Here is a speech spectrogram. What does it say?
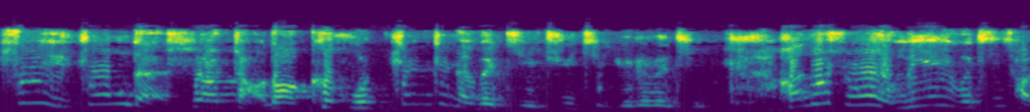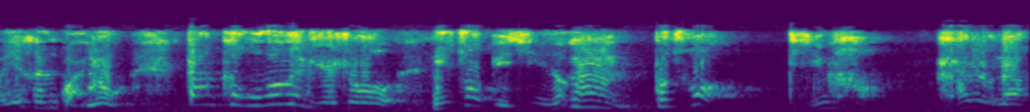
最终的是要找到客户真正的问题去解决这个问题。很多时候我们也有个技巧也很管用，当客户问问题的时候，你做笔记，说嗯不错，挺好。还有呢，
